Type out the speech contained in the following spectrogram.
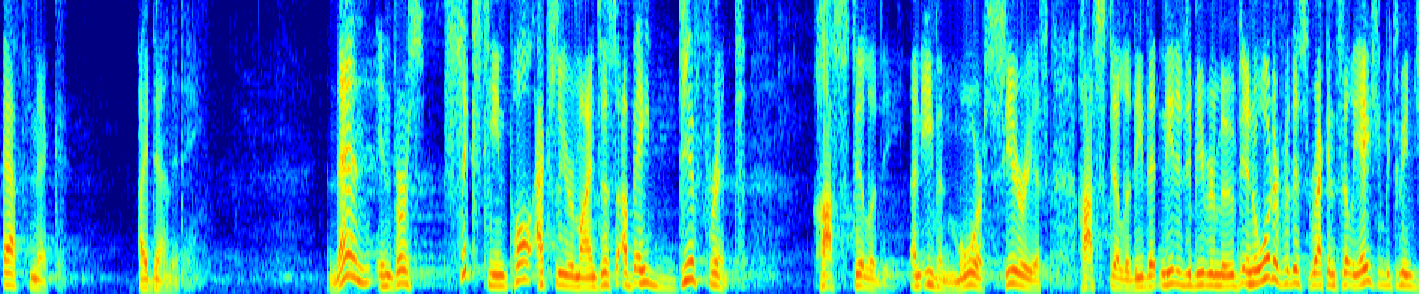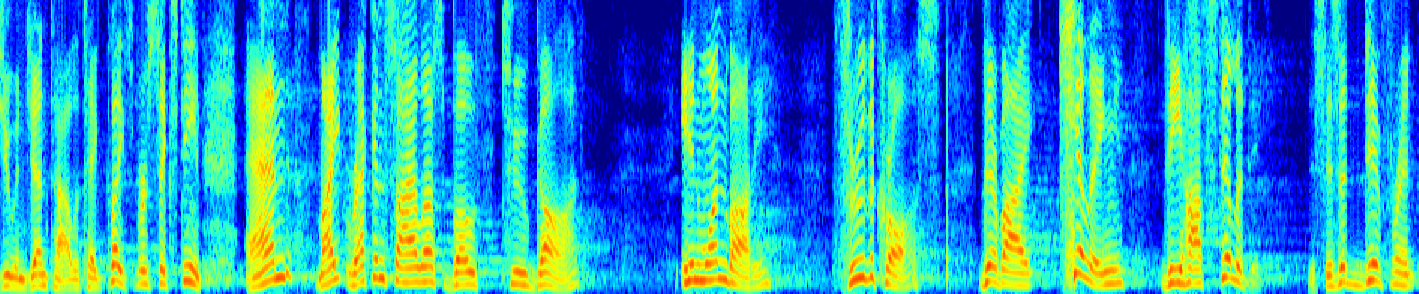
ethnic identity. And then in verse 16, Paul actually reminds us of a different hostility, an even more serious hostility that needed to be removed in order for this reconciliation between Jew and Gentile to take place. Verse 16, and might reconcile us both to God in one body through the cross, thereby killing the hostility. This is a different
